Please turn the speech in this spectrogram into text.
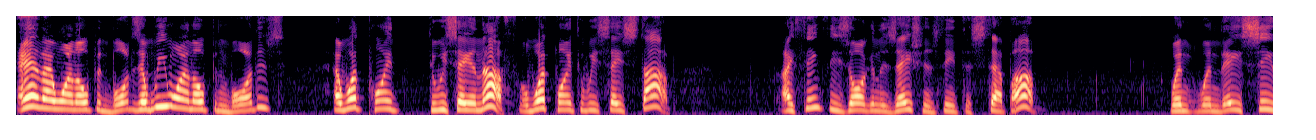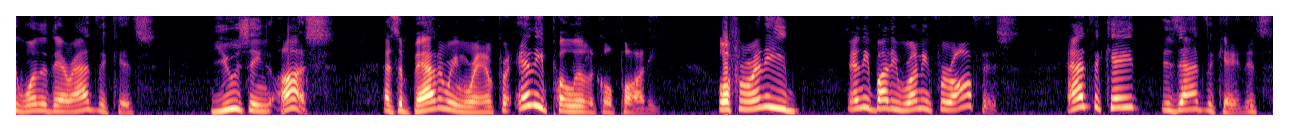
and I want open borders, and we want open borders. At what point do we say enough? At what point do we say stop? I think these organizations need to step up when, when they see one of their advocates using us as a battering ram for any political party or for any anybody running for office. Advocate is advocate. It's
